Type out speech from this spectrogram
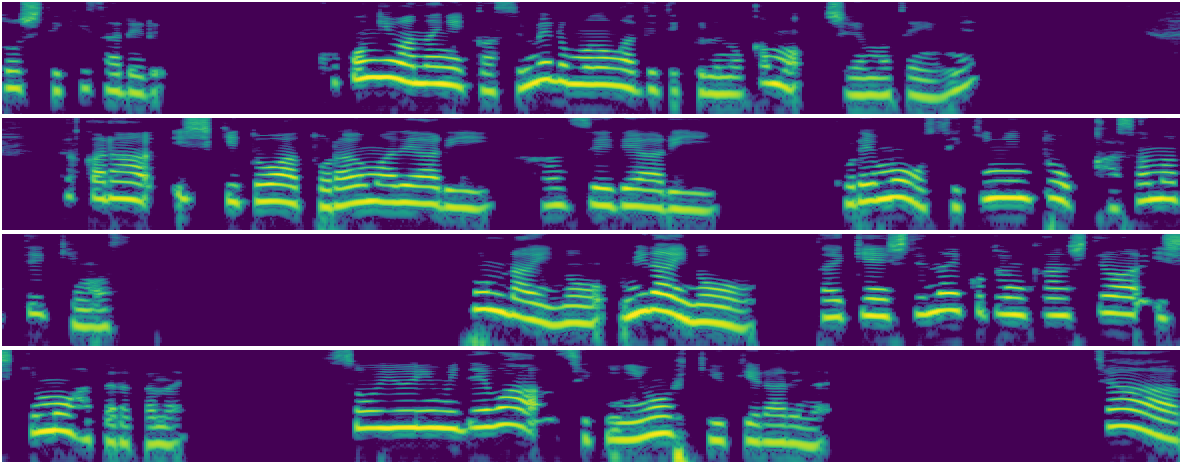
と指摘される。ここには何か責めるものが出てくるのかもしれませんよね。だから意識とはトラウマであり、反省であり、これも責任と重なってきます。本来の未来の体験してないことに関しては意識も働かない。そういう意味では責任を引き受けられない。じゃあ、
